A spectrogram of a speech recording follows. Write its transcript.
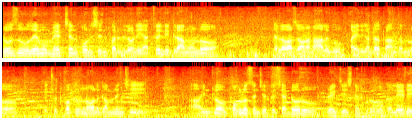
రోజు ఉదయం మేడ్చల్ పోలీస్ స్టేషన్ పరిధిలోని అత్వెల్లి గ్రామంలో తెల్లవారుజామున నాలుగు ఐదు గంటల ప్రాంతంలో ఈ చుట్టుపక్కల ఉన్న వాళ్ళు గమనించి ఇంట్లో పొగలొస్తని చెప్పేసి ఆ డోరు బ్రేక్ చేసినప్పుడు ఒక లేడీ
